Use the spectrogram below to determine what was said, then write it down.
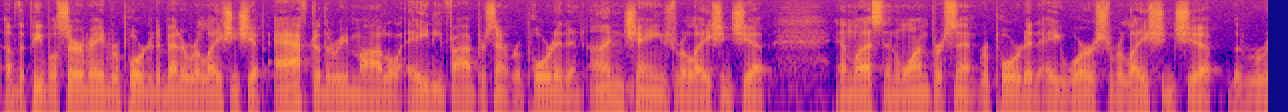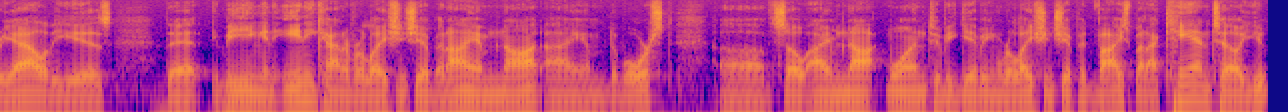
of the people surveyed reported a better relationship after the remodel. 85% reported an unchanged relationship, and less than 1% reported a worse relationship. The reality is that being in any kind of relationship, and I am not, I am divorced, uh, so I'm not one to be giving relationship advice, but I can tell you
